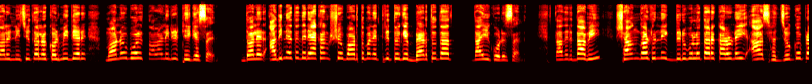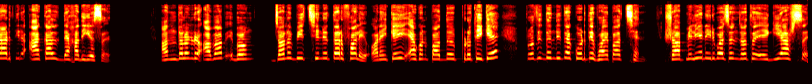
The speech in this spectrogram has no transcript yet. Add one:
দলের নিচুতলার কর্মীদের মনোবল তলানিতে ঠেকেছে। দলের আদিনেতাদের একাংশ বর্তমান নেতৃত্বকে ব্যর্থতা দায়ী করেছেন। তাদের দাবি, সাংগঠনিক দুর্বলতার কারণেই আজ যোগ্য প্রার্থীর আকাল দেখা দিয়েছে। আন্দোলনের অভাব এবং জনবিচ্ছিন্নতার ফলে অনেকেই এখন পদ্ম প্রতীকে প্রতিদ্বন্দ্বিতা করতে ভয় পাচ্ছেন। সব মিলিয়ে নির্বাচন যত এগিয়ে আসছে,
